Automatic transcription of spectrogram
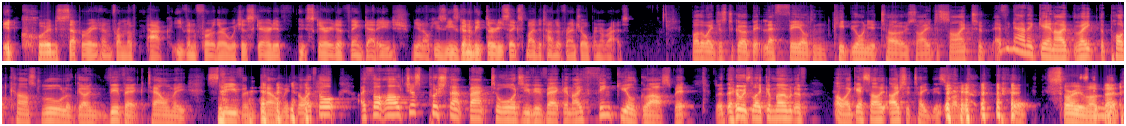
it could separate him from the pack even further, which is scary to scary to think at age. You know, he's he's going to be 36 by the time the French Open arrives. By the way, just to go a bit left field and keep you on your toes, I decide to every now and again I break the podcast rule of going Vivek, tell me, Stephen, tell me. So I thought I thought I'll just push that back towards you, Vivek, and I think you'll grasp it. But there was like a moment of, oh, I guess I, I should take this one. Sorry about that.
